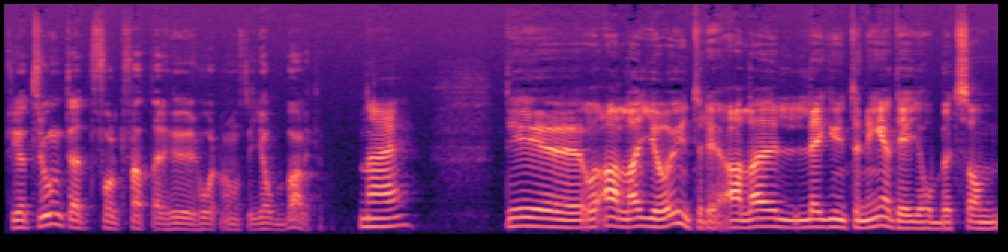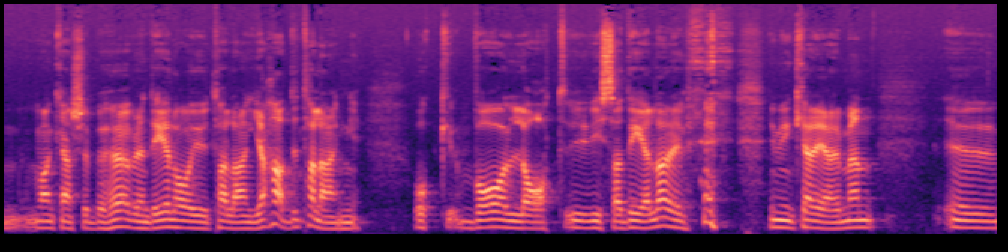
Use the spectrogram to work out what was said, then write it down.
För jag tror inte att folk fattar hur hårt man måste jobba. Liksom. Nej. Det är, och alla gör ju inte det. Alla lägger ju inte ner det jobbet som man kanske behöver. En del har ju talang. Jag hade talang och var lat i vissa delar i, i min karriär. Men eh,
